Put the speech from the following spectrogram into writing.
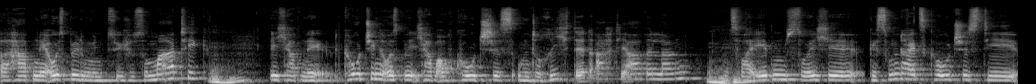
habe eine Ausbildung in Psychosomatik. Mhm. Ich habe eine Coaching-Ausbildung. Ich habe auch Coaches unterrichtet, acht Jahre lang. Mhm. Und zwar eben solche Gesundheitscoaches, die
